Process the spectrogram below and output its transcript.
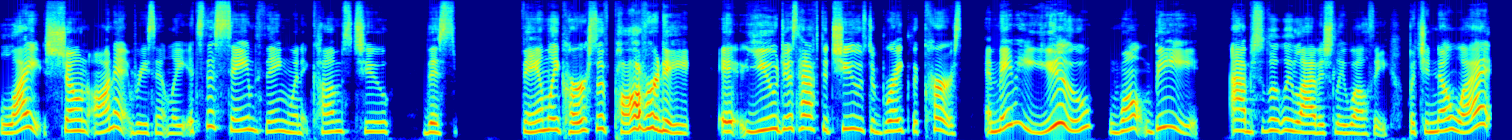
light shown on it recently. It's the same thing when it comes to this family curse of poverty. It, you just have to choose to break the curse. And maybe you won't be absolutely lavishly wealthy. But you know what?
